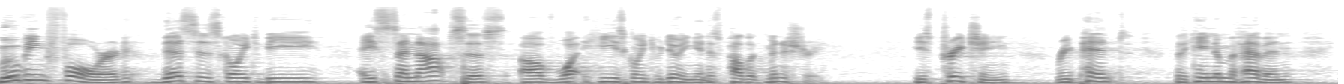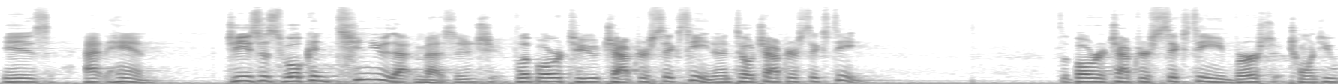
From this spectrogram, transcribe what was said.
moving forward, this is going to be a synopsis of what he's going to be doing in his public ministry. He's preaching, repent, for the kingdom of heaven is at hand. Jesus will continue that message. Flip over to chapter 16 until chapter 16. Flip over to chapter 16, verse 21.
